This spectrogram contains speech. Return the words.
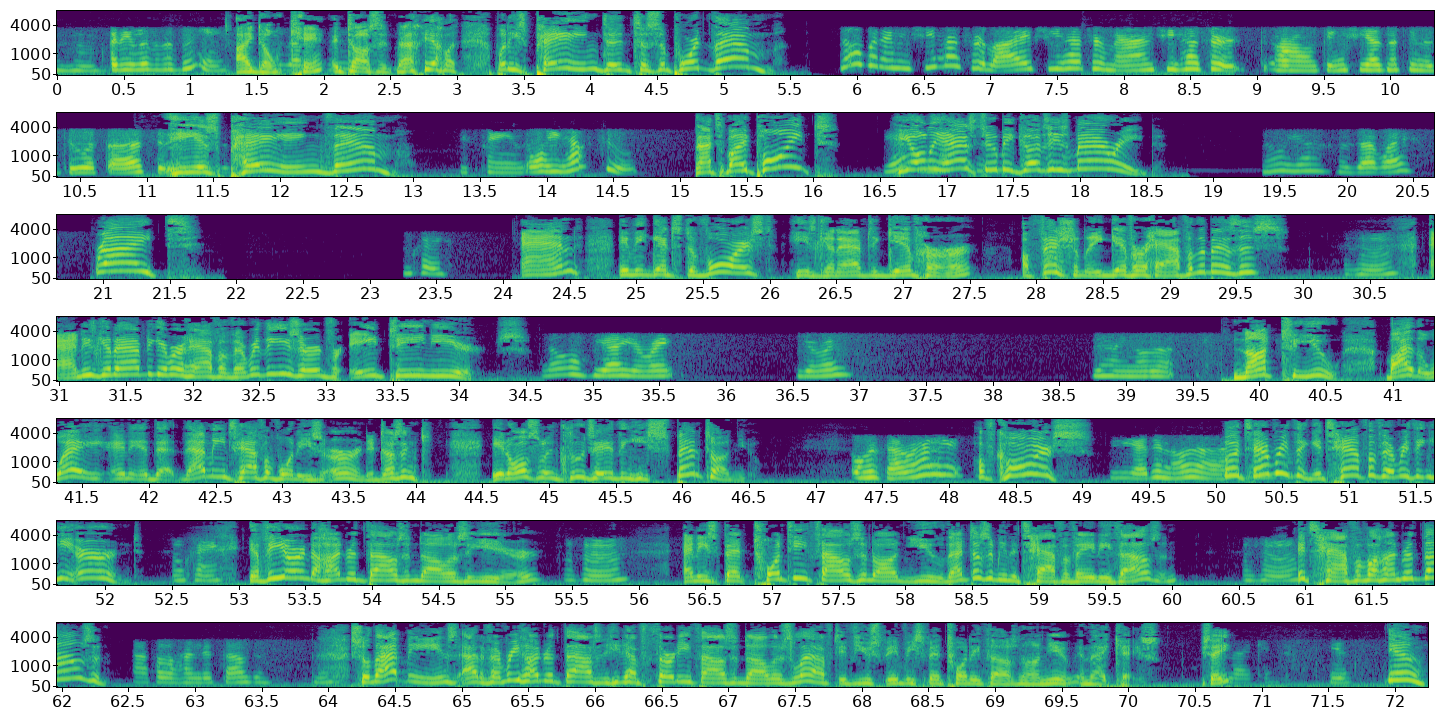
Hmm But he lives with me. I don't care. It doesn't matter. Yeah, but, but he's paying to, to support them. No, but I mean, she has her life. She has her man. She has her her own thing. She has nothing to do with us. It's- He is paying them. He's paying. Well, he has to. That's my point. Yeah, he only he has to because he's married. No, yeah. Is that why? Right. Okay. And if he gets divorced, he's going to have to give her, officially give her half of the business. hmm And he's going to have to give her half of everything he's earned for 18 years. No, yeah, you're right. You're right. Yeah, I know that. Not to you. By the way, and it- that, that means half of what he's earned. It doesn't, it also includes anything he spent on you. Oh, is that right? Of course. Yeah, I didn't know that. Well, it's everything. It's half of everything he earned. Okay. If he earned $100,000 a year Mhm. And he spent 20,000 on you, that doesn't mean it's half of 80000 Mhm. It's half of 100000 Half of a hundred thousand. So that means out of every 100000 he'd have $30,000 left if you if he spent 20000 on you in that case. See? That case. Yes. Yeah.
